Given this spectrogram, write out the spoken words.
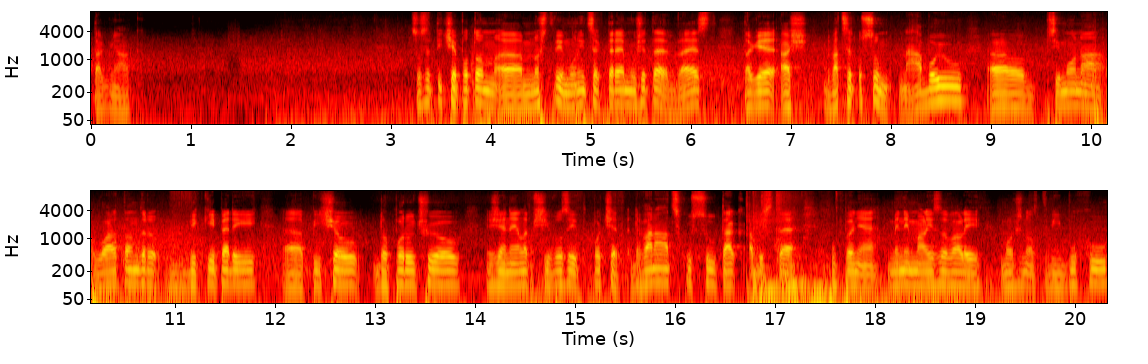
tak nějak co se týče potom eh, množství munice, které můžete vést, tak je až 28 nábojů. Eh, přímo na War Thunder Wikipedii eh, píšou, doporučují, že je nejlepší vozit počet 12 kusů, tak abyste úplně minimalizovali možnost výbuchů.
